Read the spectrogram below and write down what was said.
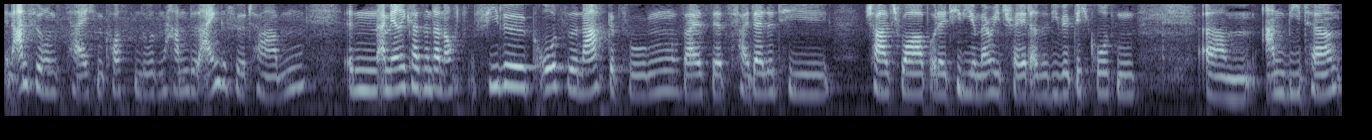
in Anführungszeichen kostenlosen Handel eingeführt haben. In Amerika sind dann auch viele große nachgezogen, sei es jetzt Fidelity, Charles Schwab oder TD Ameritrade, also die wirklich großen ähm, Anbieter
